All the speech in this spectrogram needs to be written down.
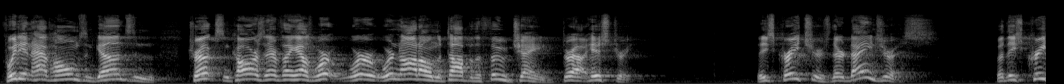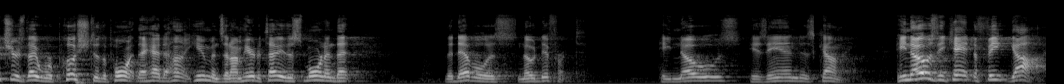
If we didn't have homes and guns and trucks and cars and everything else, we're, we're, we're not on the top of the food chain throughout history. These creatures, they're dangerous. But these creatures, they were pushed to the point they had to hunt humans. And I'm here to tell you this morning that the devil is no different. He knows his end is coming. He knows he can't defeat God.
